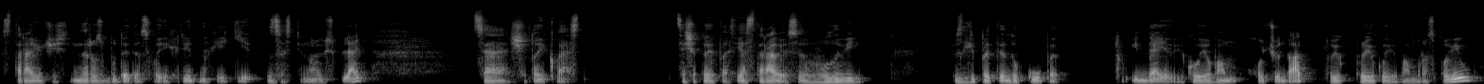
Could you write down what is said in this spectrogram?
стараючись не розбудити своїх рідних, які за стіною сплять, це ще той квест. Це ще той квест. Я стараюся в голові зліпити докупи ту ідею, яку я вам хочу дати, ту, про яку я вам розповів.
